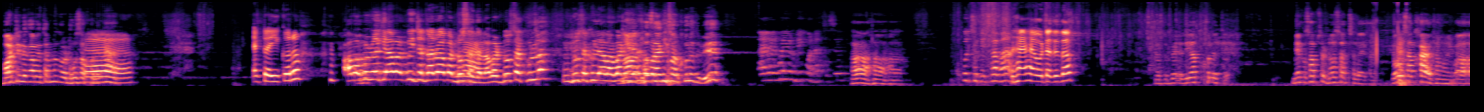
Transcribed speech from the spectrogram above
বাটি লাগাবে তার মধ্যে ধোসা হ্যাঁ। একটা ই করো। আবার বলল কি আবার পিজা ধরো আবার ডোসা হ্যাঁ। আবার ডোসা খুললো ডোসা খুলে আবার বাটি খুলে দিবি। হ্যাঁ হ্যাঁ হ্যাঁ। হ্যাঁ হ্যাঁ ওটাতে দাও तो बे- रियाद खोले तो मेरे को सबसे डोसा अच्छा लगा डोसा खाया था मैं वाह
